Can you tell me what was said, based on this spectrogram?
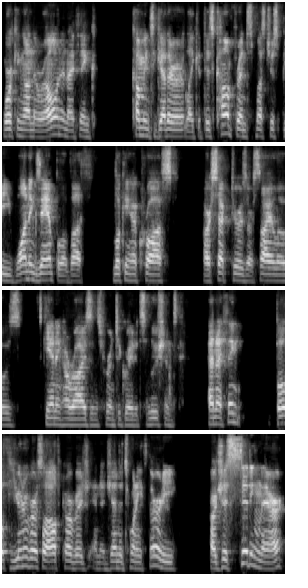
working on their own, and I think coming together like at this conference must just be one example of us looking across our sectors, our silos, scanning horizons for integrated solutions. And I think both universal health coverage and Agenda 2030 are just sitting there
